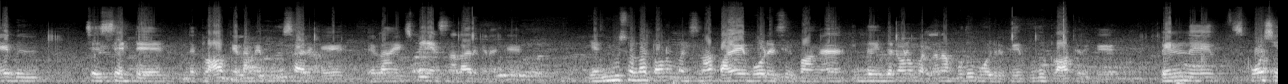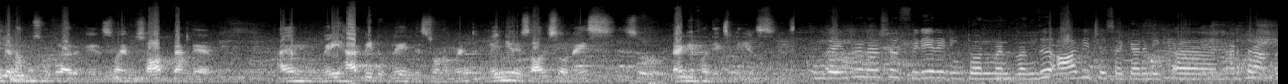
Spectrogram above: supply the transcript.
டேபிள் செஸ் செட்டு இந்த கிளாக் எல்லாமே புதுசாக இருக்குது எல்லாம் எக்ஸ்பீரியன்ஸ் நல்லா இருக்கு எனக்கு. யூஸ்வலாக டோர்னமெண்ட்ஸ்னால் பழைய போர்டு வச்சுருப்பாங்க. இந்த இந்த டோர்னமெண்ட்லாம் புது போர்டு இருக்குது புது கிளாக் இருக்குது பென்னு ஸ்கோர் ஷீட் எல்லாமே சூப்பராக இருக்குது so I am shock and I am very happy to play in this tournament venue is also nice so thank you for the experience இந்த இன்டர்நேஷ்னல் ஃபிடே ரைடிங் டோர்னமெண்ட் வந்து ஆர்வி செஸ் அகாடமி நடத்துகிறாங்க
